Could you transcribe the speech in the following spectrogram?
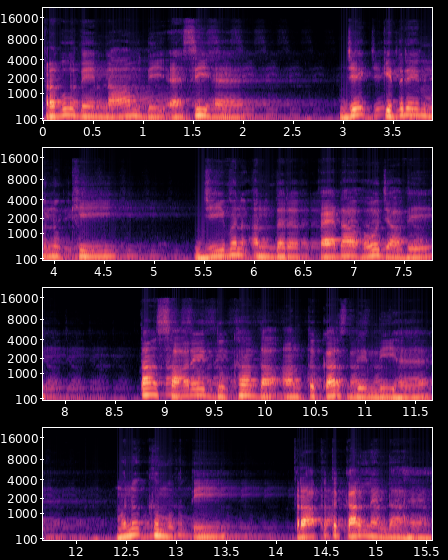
ਪ੍ਰਭੂ ਦੇ ਨਾਮ ਦੀ ਐਸੀ ਹੈ, ਜੇ ਕਿਧਰੇ ਮਨੁੱਖੀ ਜੀਵਨ ਅੰਦਰ ਪੈਦਾ ਹੋ ਜਾਵੇ, ਤਾਂ ਸਾਰੇ ਦੁੱਖਾਂ ਦਾ ਅੰਤ ਕਰ ਦਿੰਦੀ ਹੈ, ਮਨੁੱਖ ਮੁਕਤੀ ਪ੍ਰਾਪਤ ਕਰ ਲੈਂਦਾ ਹੈ।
